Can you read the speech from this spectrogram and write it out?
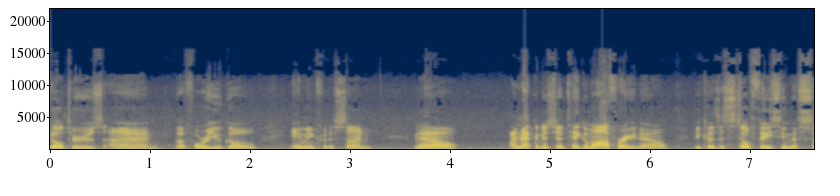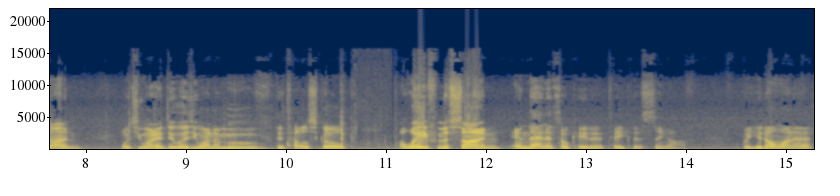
filters on before you go aiming for the sun. Now, I'm not going to take them off right now because it's still facing the sun. What you want to do is you want to move the telescope away from the sun, and then it's okay to take this thing off. But you don't want to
